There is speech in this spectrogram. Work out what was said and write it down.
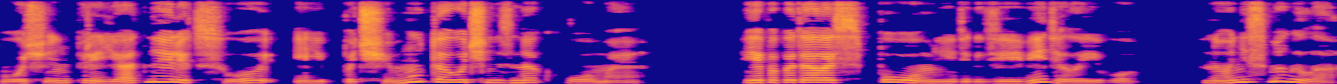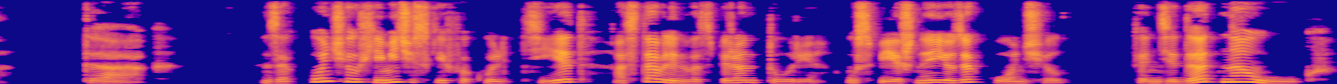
Очень приятное лицо и почему-то очень знакомое. Я попыталась вспомнить, где видела его, но не смогла. Так, закончил химический факультет, оставлен в аспирантуре, успешно ее закончил. Кандидат наук,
